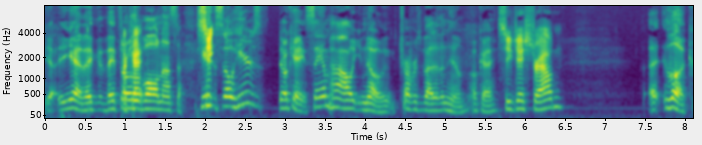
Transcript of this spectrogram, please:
Yeah, yeah, they they throw Okay. the ball nonstop. Here, See- so here's okay. Sam Howell, you know, Trevor's better than him. Okay, C.J. Stroud. uh, look,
